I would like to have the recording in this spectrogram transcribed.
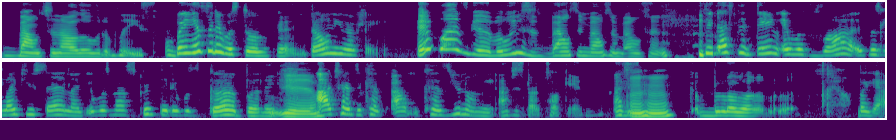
bouncing all over the place. But yesterday was still good. Don't even play. It was good, but we was just bouncing, bouncing, bouncing. See, that's the thing. It was raw. It was like you said, like it was not scripted. It was good, but like Yeah. I tried to keep out because you know me. I just start talking. I just Mm-hmm. blah, blah, blah, blah. But yeah,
